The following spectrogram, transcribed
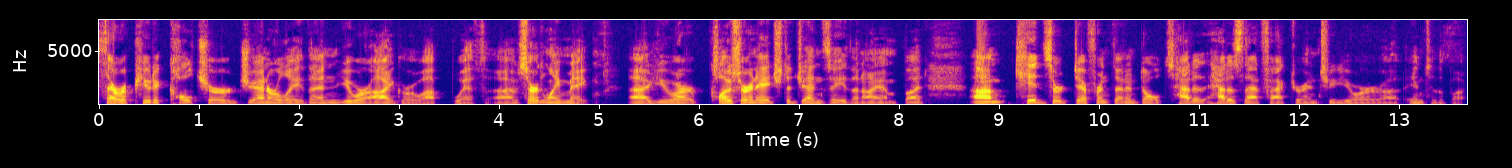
therapeutic culture generally than you or I grew up with. Uh, certainly me. Uh, you are closer in age to Gen Z than I am, but um, kids are different than adults. How does how does that factor into your uh, into the book?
